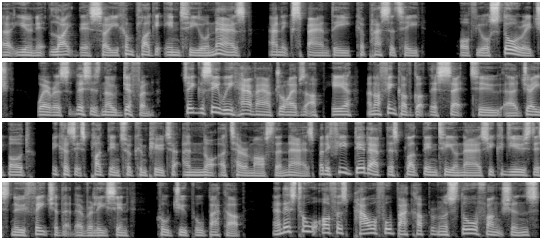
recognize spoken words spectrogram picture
uh, unit like this, so you can plug it into your NAS and expand the capacity of your storage, whereas this is no different. So you can see we have our drives up here, and I think I've got this set to uh, JBOD because it's plugged into a computer and not a TerraMaster NAS. But if you did have this plugged into your NAS, you could use this new feature that they're releasing called Duple Backup. Now, this tool offers powerful backup and restore functions,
